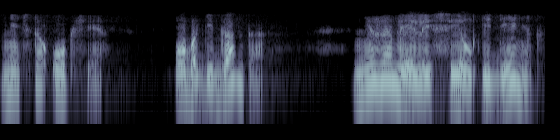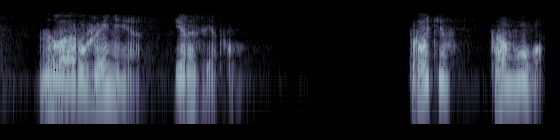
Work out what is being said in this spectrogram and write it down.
нечто общее. Оба гиганта не жалели сил и денег на вооружение и разведку. Против кого?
